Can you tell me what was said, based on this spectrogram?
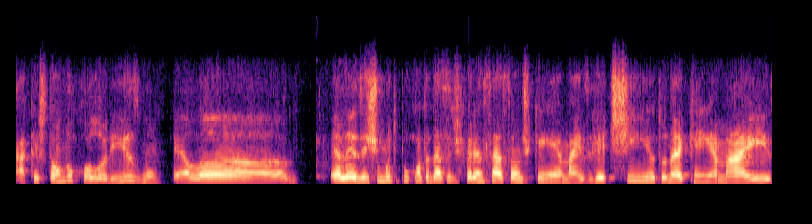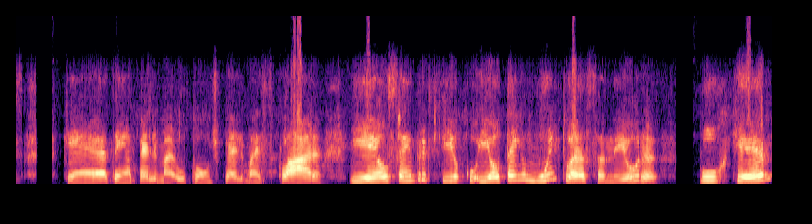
a questão do colorismo, ela ela existe muito por conta dessa diferenciação de quem é mais retinto, né, quem é mais quem é- tem a pele mais, o tom de pele mais clara. E eu sempre fico, e eu tenho muito essa neura, porque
